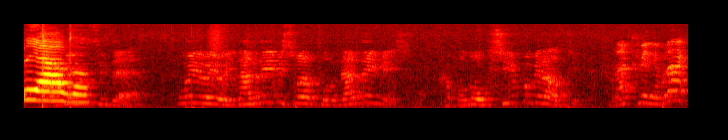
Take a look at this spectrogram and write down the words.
Bravo. Oy oy oy neredeymiş Bartolo neredeymiş? Kafamı okşayayım mı birazcık? Bırak beni bırak.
